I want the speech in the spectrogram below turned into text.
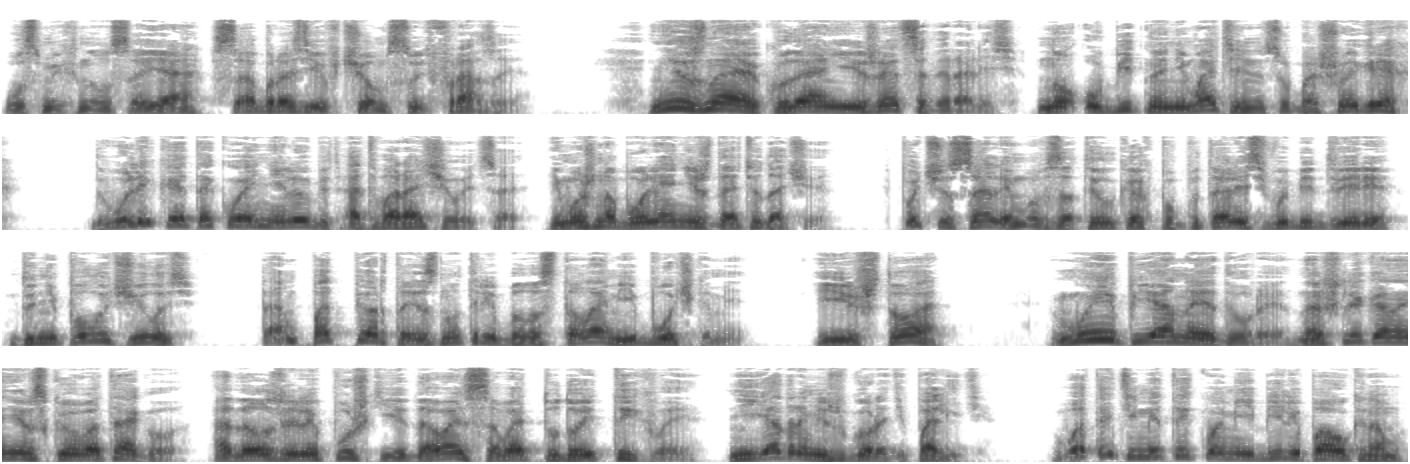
усмехнулся я, сообразив, в чем суть фразы. Не знаю, куда они езжать собирались, но убить нанимательницу — большой грех. Двуликая такое не любит, отворачивается, и можно более не ждать удачи. Почесали мы в затылках, попытались выбить двери, да не получилось. Там подперто изнутри было столами и бочками. И что? Мы, пьяные дуры, нашли канонирскую ватагу, одолжили пушки и давай совать тудой тыквы, не ядрами ж в городе палить. Вот этими тыквами и били по окнам.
